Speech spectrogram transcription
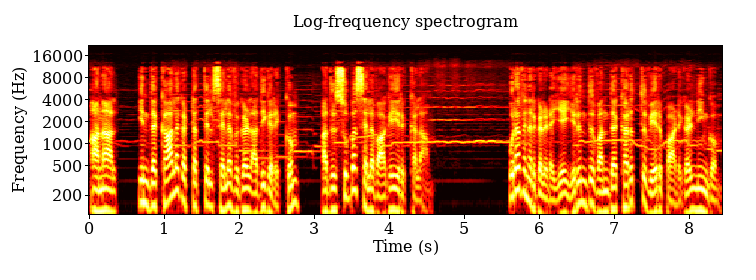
ஆனால் இந்த காலகட்டத்தில் செலவுகள் அதிகரிக்கும் அது சுப செலவாக இருக்கலாம். உறவினர்களிடையே இருந்து வந்த கருத்து வேறுபாடுகள் நீங்கும்.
